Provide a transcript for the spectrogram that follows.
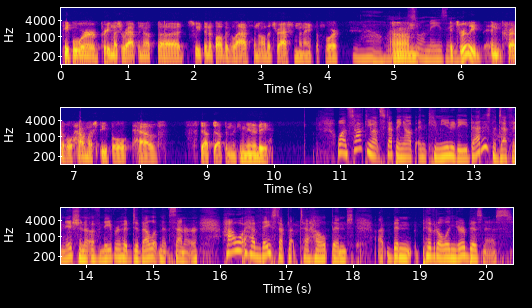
people were pretty much wrapping up, uh, sweeping up all the glass and all the trash from the night before. Wow. Um, so amazing. It's really incredible how much people have stepped up in the community. Well, it's talking about stepping up in community. That is the definition of neighborhood development center. How have they stepped up to help and uh, been pivotal in your business?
